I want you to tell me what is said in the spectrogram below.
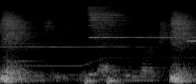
Jesus,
